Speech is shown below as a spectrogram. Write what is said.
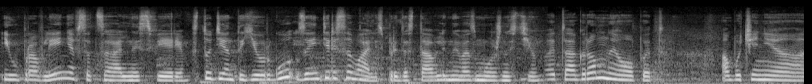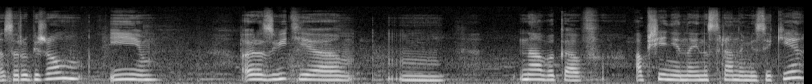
и управление в социальной сфере. Студенты ЕУРГУ заинтересовались предоставленной возможностью. Это огромный опыт обучения за рубежом и развитие навыков общения на иностранном языке,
